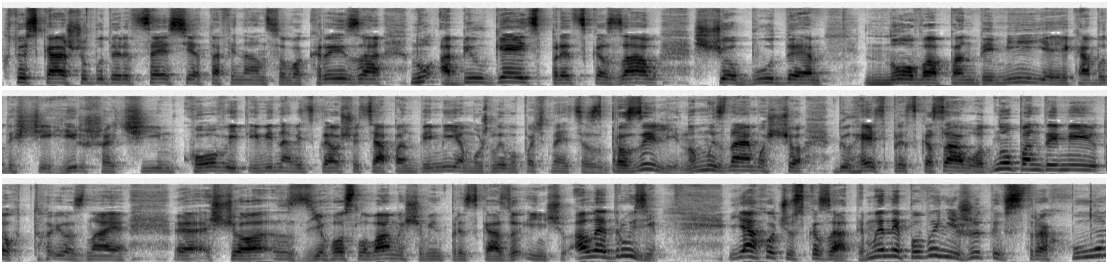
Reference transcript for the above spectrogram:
Хтось каже, що буде рецесія та фінансова криза. Ну а Білл Гейтс предсказав, що буде нова пандемія, яка буде ще гірша, чим ковід. І він навіть сказав, що ця пандемія можливо почнеться з Бразилії. Ну ми знаємо, що Білл Гейтс предсказав одну пандемію, то хто його знає, е, що з його словами, що він предсказує іншу. Але друзі, я хочу сказати, ми не повинні жити в страху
